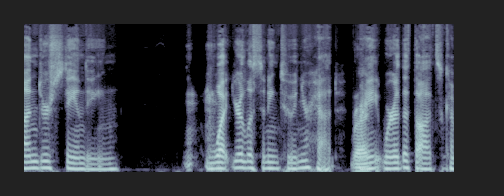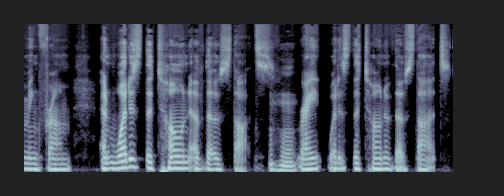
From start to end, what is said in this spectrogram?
understanding what you're listening to in your head, Right. right? Where are the thoughts coming from? And what is the tone of those thoughts? Mhm. right? What is the tone of those thoughts?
